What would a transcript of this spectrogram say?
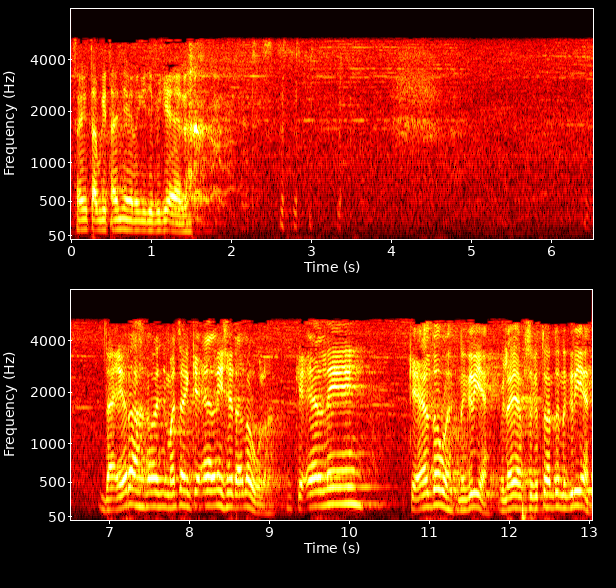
Saya tak pergi tanya lagi di PKL. Daerah macam KL ni saya tak tahu lah. KL ni, KL tu apa? Negeri ya? Wilayah persekutuan tu negeri kan?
